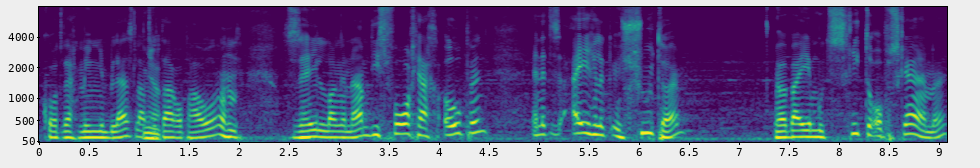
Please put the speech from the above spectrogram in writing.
Kortweg Minion Blast, laten we Ja. het daarop houden. want Dat is een hele lange naam. Die is vorig jaar geopend. En het is eigenlijk een shooter. Waarbij je moet schieten op schermen.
